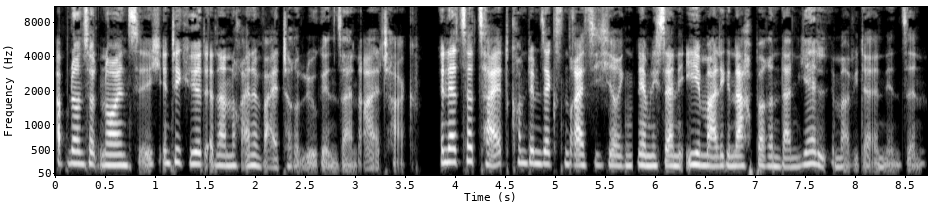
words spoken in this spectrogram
Ab 1990 integriert er dann noch eine weitere Lüge in seinen Alltag. In letzter Zeit kommt dem 36-Jährigen nämlich seine ehemalige Nachbarin Danielle immer wieder in den Sinn.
